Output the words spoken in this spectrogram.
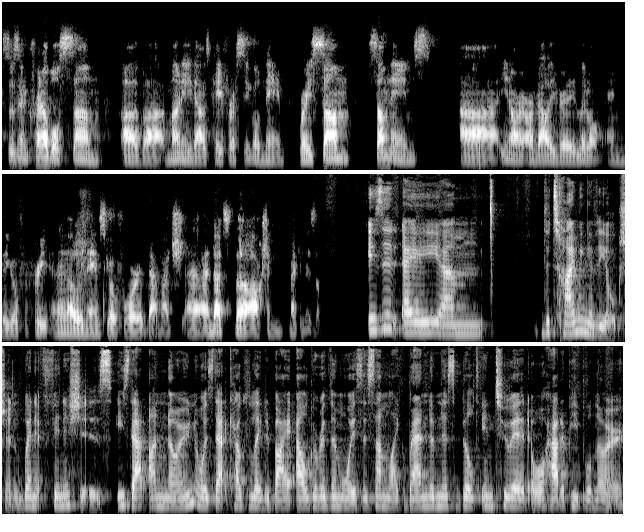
So it's an incredible sum of uh, money that was paid for a single name, whereas some some names, uh, you know, are, are, valued very little and they go for free, and then other names go for that much, uh, and that's the auction mechanism. Is it a um, the timing of the auction when it finishes? Is that unknown, or is that calculated by algorithm, or is there some like randomness built into it, or how do people know?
